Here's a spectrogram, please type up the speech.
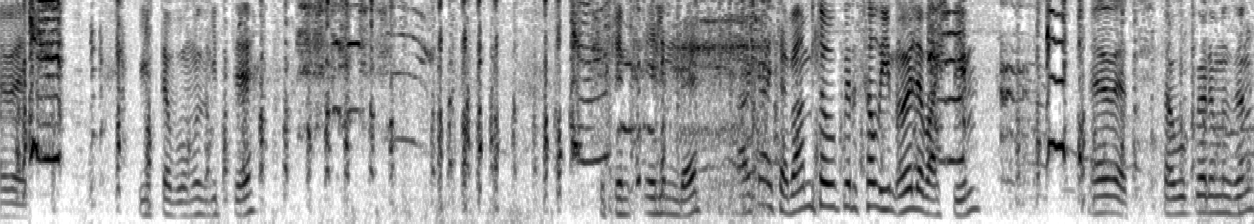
Evet. İlk tavuğumuz gitti. Putin elimde. Arkadaşlar ben bir tavukları salayım öyle başlayayım. Evet tavuklarımızın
